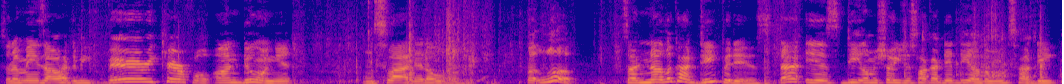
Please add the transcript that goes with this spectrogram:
So that means I'll have to be very careful undoing it and sliding it over. But look, so now look how deep it is. That is deep. Let me show you just like I did the other ones, how deep.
